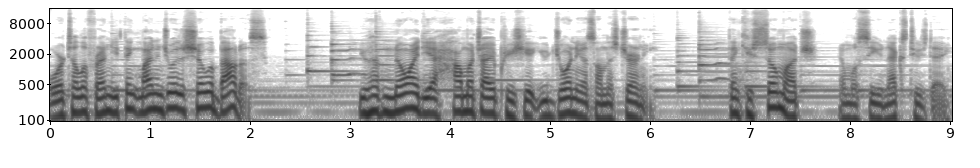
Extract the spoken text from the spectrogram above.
or tell a friend you think might enjoy the show about us. You have no idea how much I appreciate you joining us on this journey. Thank you so much, and we'll see you next Tuesday.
